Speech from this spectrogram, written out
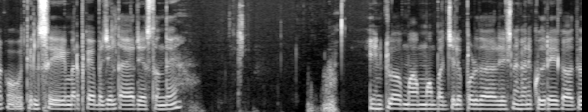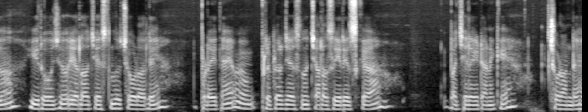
నాకు తెలిసి మిరపకాయ బజ్జీలు తయారు చేస్తుంది. ఇంట్లో మా అమ్మ బజ్జీలు ఎప్పుడు తయారు చేసినా కానీ కుదిరేవి కాదు. ఈరోజు ఎలా చేస్తుందో చూడాలి. ఇప్పుడైతే ప్రిపేర్ చేస్తుంది చాలా సీరియస్గా బజ్జీలు వేయడానికి చూడండి.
